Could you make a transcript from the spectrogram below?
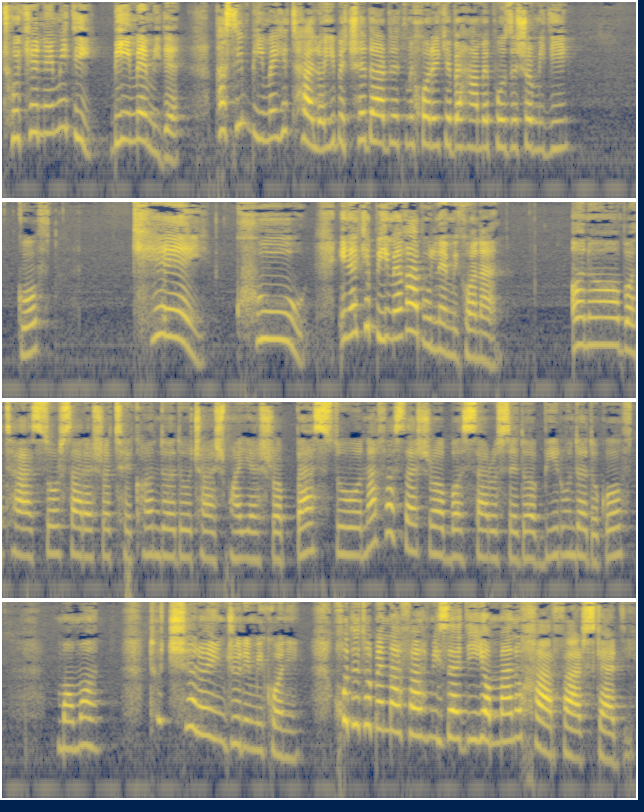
تو که نمیدی؟ بیمه میده. پس این بیمه طلایی به چه دردت می‌خوره که به همه پوزشو میدی؟ گفت کی؟ کو؟ اینا که بیمه قبول نمی‌کنن. آنا با تأثیر سرش را تکان داد و چشمهایش را بست و نفسش را با سر و صدا بیرون داد و گفت مامان تو چرا اینجوری می‌کنی؟ خودتو به نفهمی زدی یا منو خرفرز کردی؟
